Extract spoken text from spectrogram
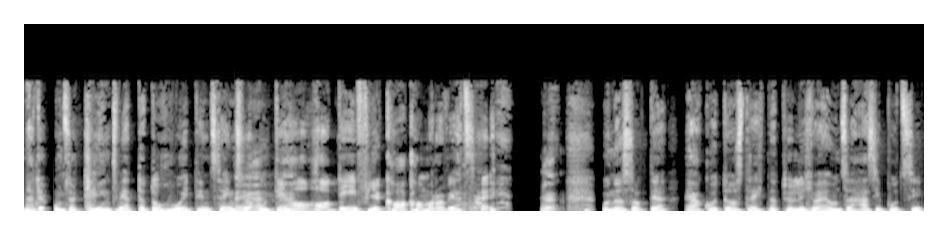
na, der, unser Kind wird da doch wohl den Sensor Ja, und die ja. HD 4K-Kamera wert sein. ja. Und dann sagt er, ja gut, du hast recht, natürlich, weil unser Hasiputzi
